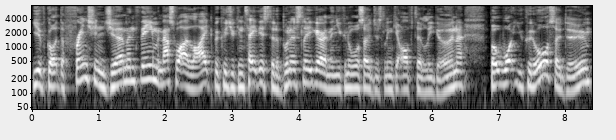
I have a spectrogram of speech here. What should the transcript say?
You've got the French and German theme, and that's what I like because you can take this to the Bundesliga and then you can also just link it off to Liga 1. But what you could also do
